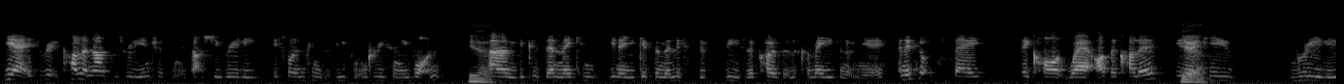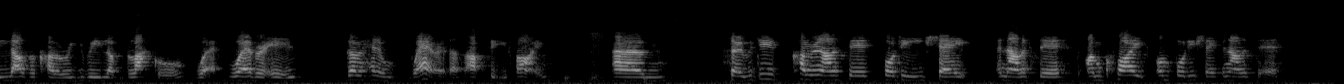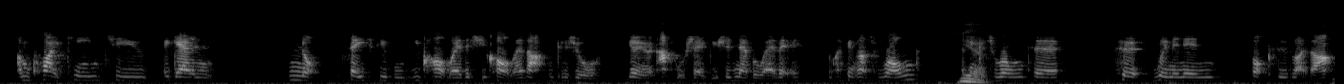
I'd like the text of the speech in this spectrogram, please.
yeah, it's re- color analysis is really interesting. It's actually really it's one of the things that people increasingly want Yeah. um, because then they can, you know, you give them a list of these are the colours that look amazing on you. And it's not to say they can't wear other colours. You know, Yeah. if you really love a colour or you really love black or wha- whatever it is, go ahead and wear it. That's absolutely fine. Um, so we do colour analysis, body shape analysis. I'm quite on body shape analysis. I'm quite keen to again not say to people you can't wear this, you can't wear that because you're you know an apple shape. You should never wear this. I think that's wrong. I Yeah. think it's wrong to put women in boxes like that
